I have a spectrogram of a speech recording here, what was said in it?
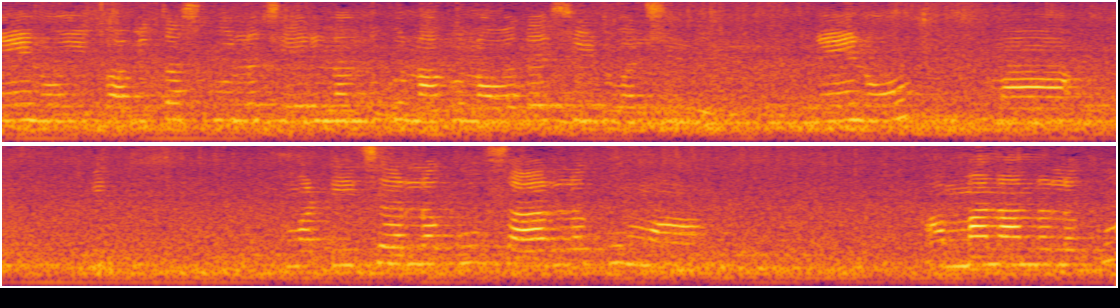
నేను ఈ కవిత స్కూల్లో చేరినందుకు నాకు నవోదయ సీట్ వచ్చింది. నేను మా మా టీచర్లకు సార్లకు మా అమ్మ నాన్నలకు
